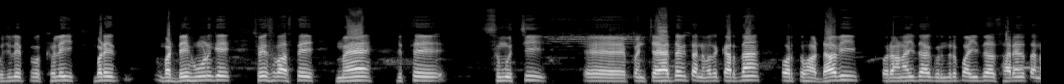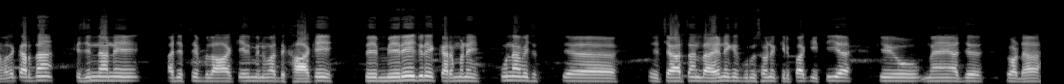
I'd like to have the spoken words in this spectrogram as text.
ਉਜਲੇ ਭਵਿੱਖ ਲਈ ਬੜੇ ਵੱਡੇ ਹੋਣਗੇ। ਸੋ ਇਸ ਵਾਸਤੇ ਮੈਂ ਜਿੱਥੇ ਸਮੁੱਚੀ ਪੰਚਾਇਤ ਦਾ ਵੀ ਧੰਨਵਾਦ ਕਰਦਾ, ਔਰ ਤੁਹਾਡਾ ਵੀ, ਔਰ ਰਾਣਾ ਜੀ ਦਾ, ਗੁਰਿੰਦਰ ਭਾਜੀ ਦਾ ਸਾਰਿਆਂ ਦਾ ਧੰਨਵਾਦ ਕਰਦਾ ਕਿ ਜਿਨ੍ਹਾਂ ਨੇ ਅੱਜ ਇੱਥੇ ਬੁਲਾ ਕੇ, ਮੈਨੂੰ ਆ ਦਿਖਾ ਕੇ ਤੇ ਮੇਰੇ ਜਿਹੜੇ ਕਰਮ ਨੇ ਉਹਨਾਂ ਵਿੱਚ ਚਾਰ ਚੰਦ ਲਾਏ ਨੇ ਕਿ ਗੁਰੂ ਸਾਹਿਬ ਨੇ ਕਿਰਪਾ ਕੀਤੀ ਹੈ ਕਿ ਉਹ ਮੈਂ ਅੱਜ ਤੁਹਾਡਾ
